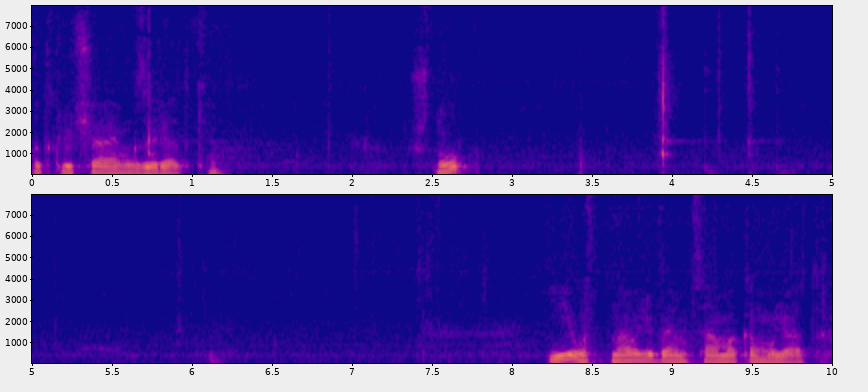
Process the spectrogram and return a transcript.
подключаем к зарядке шнур. И устанавливаем сам аккумулятор.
